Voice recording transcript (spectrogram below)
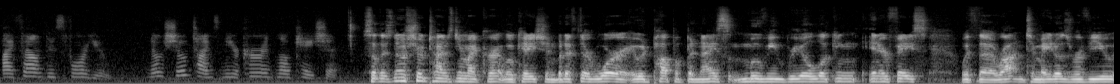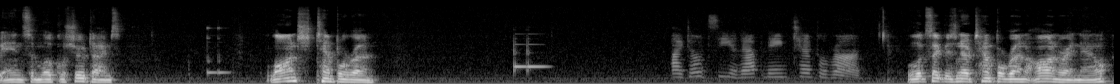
I found this for you. No showtimes near current location. So there's no showtimes near my current location, but if there were, it would pop up a nice movie reel looking interface with the Rotten Tomatoes review and some local showtimes. Launch Temple Run. I don't see an app named Temple Run. Well, looks like there's no Temple Run on right now.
